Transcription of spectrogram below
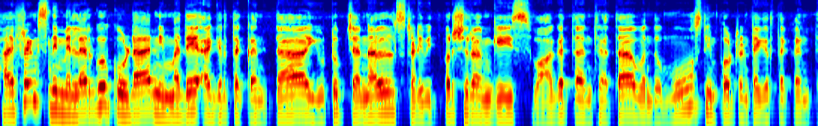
ಹಾಯ್ ಫ್ರೆಂಡ್ಸ್ ನಿಮ್ಮೆಲ್ಲರಿಗೂ ಕೂಡ ನಿಮ್ಮದೇ ಆಗಿರ್ತಕ್ಕಂಥ ಯೂಟ್ಯೂಬ್ ಚಾನಲ್ ಸ್ಟಡಿ ವಿತ್ ಪರಶುರಾಮ್ಗೆ ಸ್ವಾಗತ ಅಂತ ಹೇಳ್ತಾ ಒಂದು ಮೋಸ್ಟ್ ಇಂಪಾರ್ಟೆಂಟ್ ಆಗಿರ್ತಕ್ಕಂಥ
